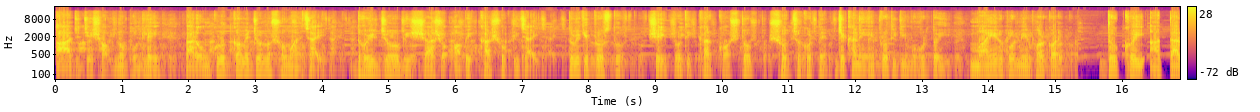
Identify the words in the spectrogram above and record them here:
আজ যে স্বপ্ন বুনলে তার অঙ্কুরোদ্গমের জন্য সময় চাই। ধৈর্য, বিশ্বাস ও অপেক্ষার শক্তি চাই। তুমি কি প্রস্তুত? সেই প্রতীক্ষার কষ্ট সহ্য করতে যেখানে প্রতিটি মুহূর্তই মায়ের উপর নির্ভর করে, দুঃখই আত্মার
